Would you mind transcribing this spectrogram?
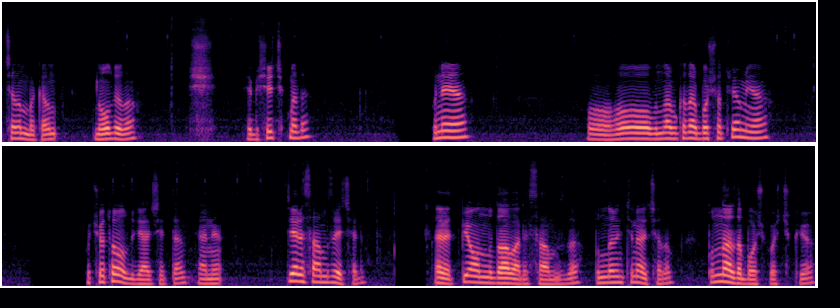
Açalım bakalım. Ne oluyor lan? Şş. E bir şey çıkmadı. Bu ne ya? Oho bunlar bu kadar boş atıyor mu ya? Bu kötü oldu gerçekten. Yani diğer hesabımıza geçelim. Evet bir onlu daha var hesabımızda. Bunlarınkini açalım. Bunlar da boş boş çıkıyor.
